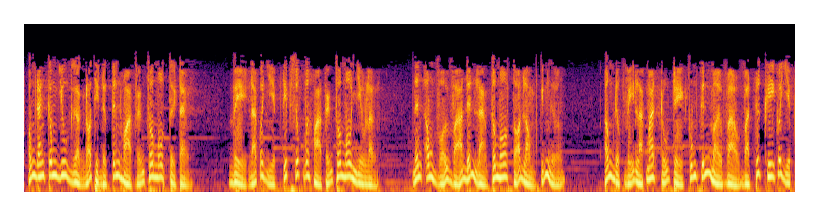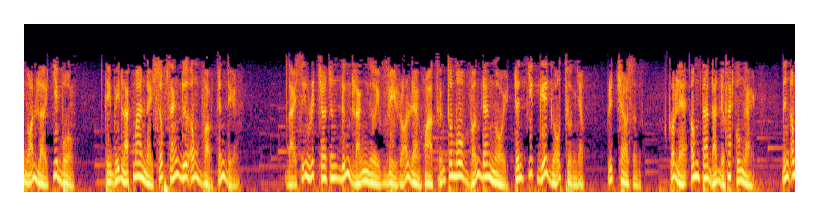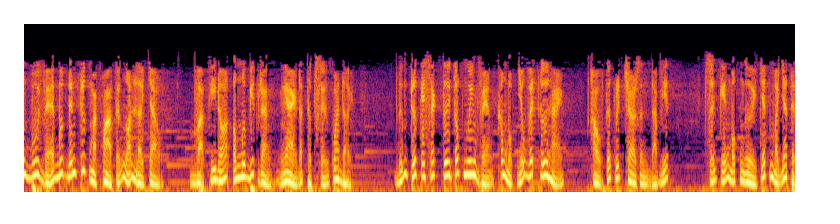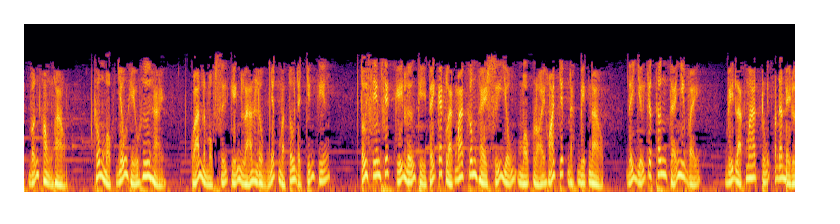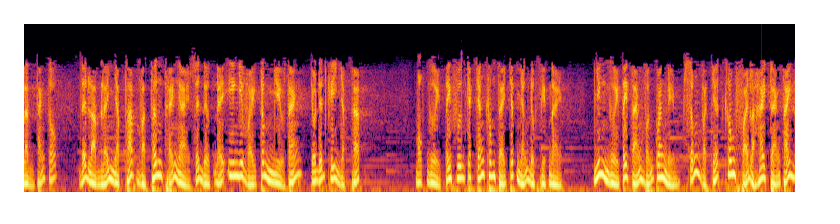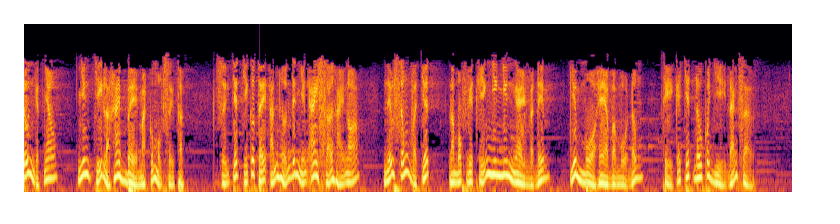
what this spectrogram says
Ông đang công du gần đó thì được tin Hòa Thượng Thô Mô từ trần. Vì đã có dịp tiếp xúc với Hòa Thượng Thô Mô nhiều lần, nên ông vội vã đến làng Thô Mô tỏ lòng kính ngưỡng. Ông được vị Lạc Ma trụ trì cúng kính mời vào và trước khi có dịp ngỏ lời chia buồn, thì vị Lạc Ma này sốt sáng đưa ông vào chánh điện. Đại sứ Richardson đứng lặng người vì rõ ràng Hòa Thượng Thô Mô vẫn đang ngồi trên chiếc ghế gỗ thường nhật. Richardson có lẽ ông ta đã được phép của Ngài, nên ông vui vẻ bước đến trước mặt hòa thượng ngỏ lời chào. Và khi đó ông mới biết rằng Ngài đã thực sự qua đời. Đứng trước cái xác tươi tốt nguyên vẹn, không một dấu vết hư hại, hầu tước Richardson đã viết, sự kiện một người chết mà da thịt vẫn hồng hào, không một dấu hiệu hư hại, quả là một sự kiện lạ lùng nhất mà tôi đã chứng kiến. Tôi xem xét kỹ lưỡng thì thấy các lạc ma không hề sử dụng một loại hóa chất đặc biệt nào để giữ cho thân thể như vậy, vị lạc ma chủ đã đầy lành tháng tốt, để làm lễ nhập tháp và thân thể Ngài sẽ được để yên như vậy trong nhiều tháng cho đến khi nhập tháp. Một người Tây Phương chắc chắn không thể chấp nhận được việc này, nhưng người Tây Tạng vẫn quan niệm sống và chết không phải là hai trạng thái đối nghịch nhau, nhưng chỉ là hai bề mặt của một sự thật. Sự chết chỉ có thể ảnh hưởng đến những ai sợ hãi nó, nếu sống và chết là một việc hiển nhiên như ngày và đêm, với mùa hè và mùa đông, thì cái chết đâu có gì đáng sợ.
